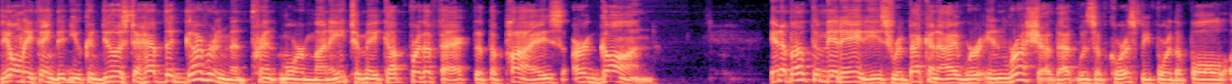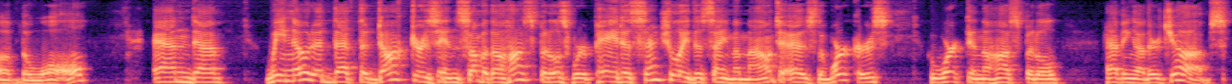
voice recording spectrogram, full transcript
The only thing that you can do is to have the government print more money to make up for the fact that the pies are gone. In about the mid 80s, Rebecca and I were in Russia. That was, of course, before the fall of the wall. And uh, we noted that the doctors in some of the hospitals were paid essentially the same amount as the workers who worked in the hospital having other jobs.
